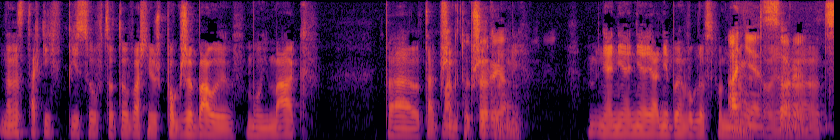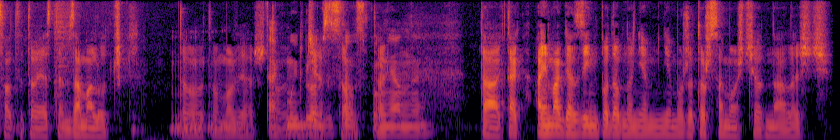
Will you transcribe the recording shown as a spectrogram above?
Natomiast takich wpisów, co to właśnie już pogrzebały mój Mac.pl, tak Mac przykro mi. Nie, nie, nie, ja nie byłem w ogóle wspomniany. A nie, to sorry. Ja, co ty, to jestem za maluczki. To, to no wiesz. Tak, to mój blog został tak? wspomniany. Tak, tak. iMagazine podobno nie, nie może tożsamości odnaleźć.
